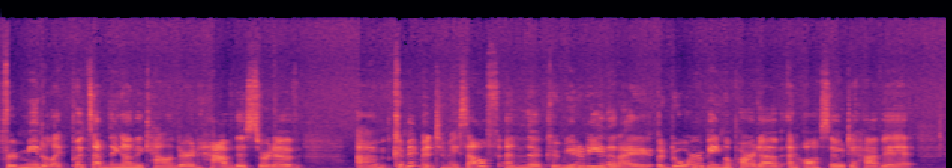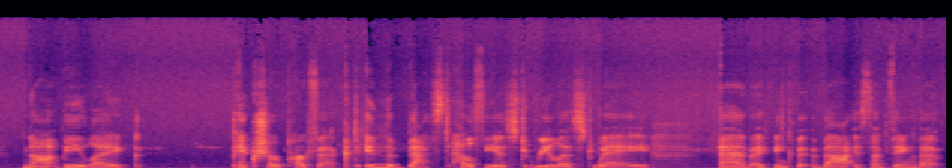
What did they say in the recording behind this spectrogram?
for me to like put something on the calendar and have this sort of um, commitment to myself and the community that i adore being a part of and also to have it not be like picture perfect in the best healthiest realist way. And I think that that is something that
